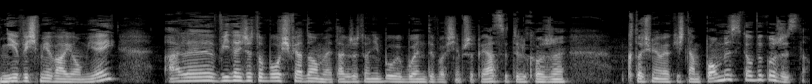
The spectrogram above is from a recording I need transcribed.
nie wyśmiewają jej, ale widać, że to było świadome, tak, że to nie były błędy właśnie przy pracy, tylko że ktoś miał jakiś tam pomysł i to wykorzystał.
